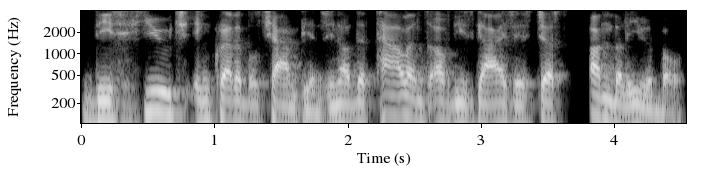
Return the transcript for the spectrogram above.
these huge, incredible champions. You know, the talent of these guys is just unbelievable.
